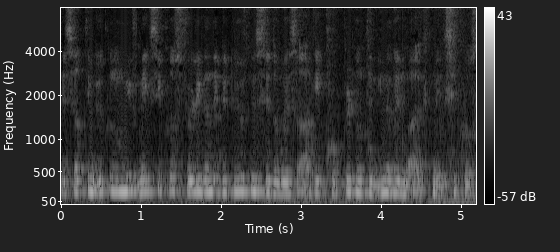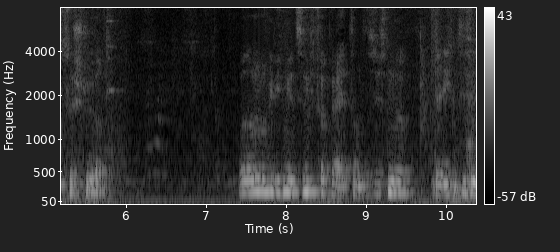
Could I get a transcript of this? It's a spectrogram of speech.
Es hat die Ökonomie Mexikos völlig an die Bedürfnisse der USA gekoppelt und den inneren Markt Mexikos zerstört. Aber darüber will ich mir jetzt nicht verbreitern. Das ist nur, weil ich diese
